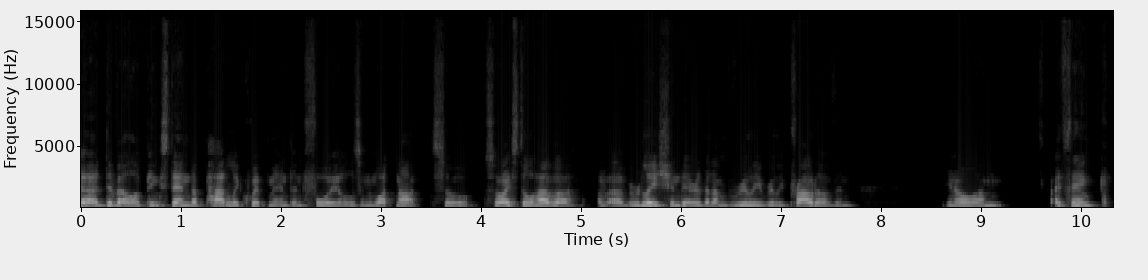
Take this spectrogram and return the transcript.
uh, developing stand-up paddle equipment and foils and whatnot. So so I still have a, a, a relation there that I'm really really proud of, and you know um, I think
